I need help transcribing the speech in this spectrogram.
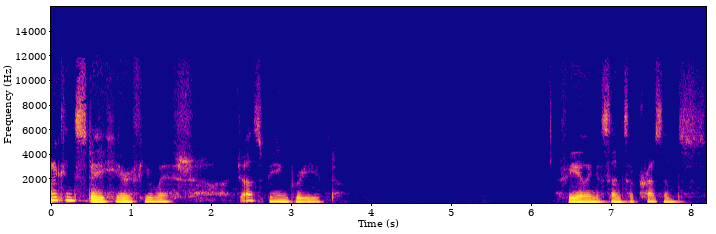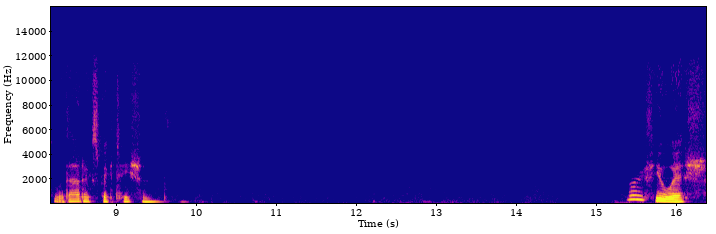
You can stay here if you wish, just being breathed, feeling a sense of presence without expectations. Or if you wish,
